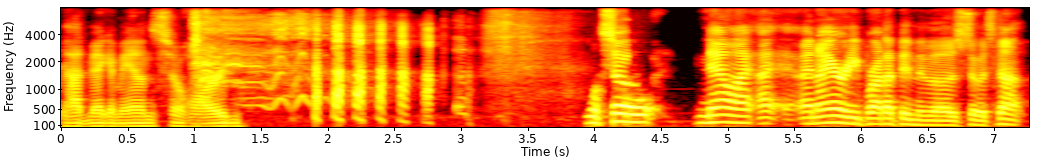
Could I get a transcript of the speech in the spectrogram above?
God, Mega Man's so hard. Well, so now I, I and I already brought up MMOs, so it's not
